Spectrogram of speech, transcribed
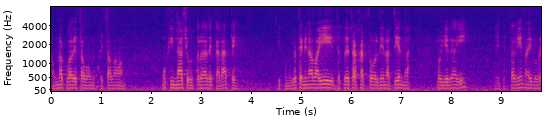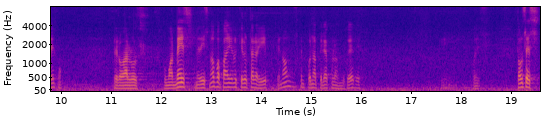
a una cuadra estaba, un- estaba un gimnasio pero era de karate. Y como yo terminaba ahí, después de trabajar todo el día en la tienda, lo llevé ahí. Dije, está bien, ahí lo dejo. Pero a los, como al mes, me dice, no papá, yo no quiero estar ahí, porque no, pues, me ponen a pelear con las mujeres. Y, pues, entonces,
